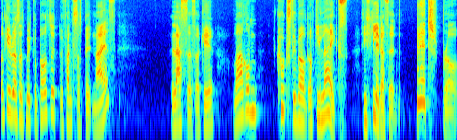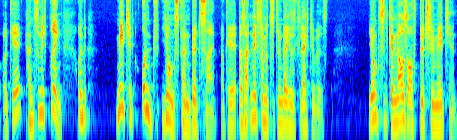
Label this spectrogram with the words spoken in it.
Okay, du hast das Bild gepostet, du fandest das Bild nice. Lass es, okay? Warum guckst du überhaupt auf die Likes? Wie viele das sind? Bitch, Bro, okay? Kannst du nicht bringen. Und Mädchen und Jungs können Bitch sein, okay? Das hat nichts damit zu tun, welches Geschlecht du bist. Jungs sind genauso oft Bitch wie Mädchen,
